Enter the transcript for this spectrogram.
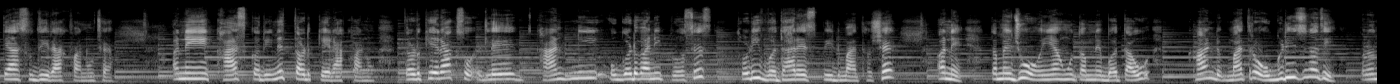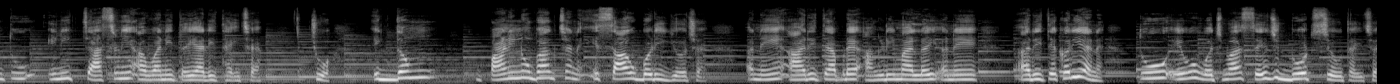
ત્યાં સુધી રાખવાનું છે. અને ખાસ કરીને તડકે રાખવાનું. તડકે રાખશો એટલે ખાંડની ઓગળવાની પ્રોસેસ થોડી વધારે સ્પીડમાં થશે. અને તમે જુઓ, અહીંયા હું તમને બતાવું ખાંડ માત્ર ઓગળી જ નથી, પરંતુ એની ચાસણી આવવાની તૈયારી થઈ છે. જુઓ, એકદમ પાણીનો ભાગ છે ને, એ સાવ બળી ગયો છે. અને આ રીતે આપણે આંગળીમાં લઈ અને આ રીતે કરીએ ને, તો એવો વચમાં સેજ ડોટ્સ જેવું થાય છે.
